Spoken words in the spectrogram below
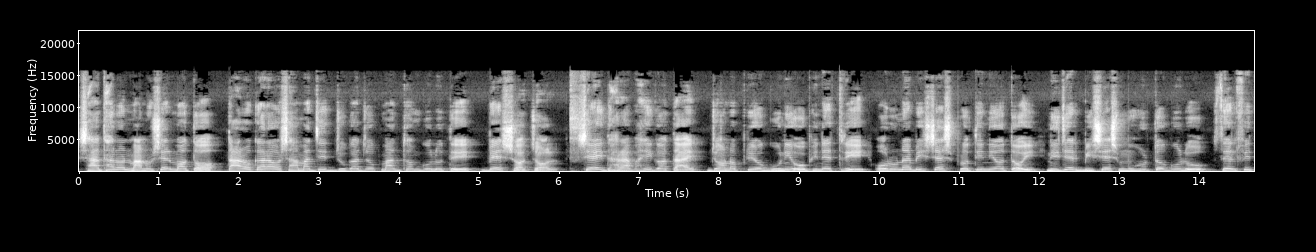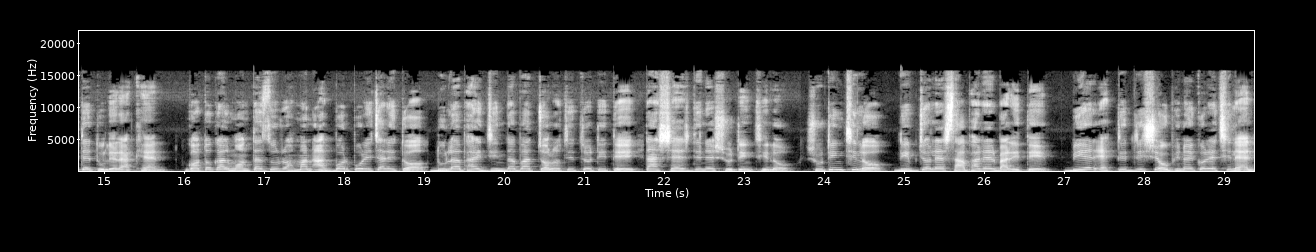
সাধারণ মানুষের মতো তারকারাও সামাজিক যোগাযোগ মাধ্যমগুলোতে বেশ সচল। সেই ধারাবাহিকতায় জনপ্রিয় গুণী অভিনেত্রী অরুণা বিশ্বাস প্রতিনিয়তই নিজের বিশেষ মুহূর্তগুলো সেলফিতে তুলে রাখেন। গতকাল মন্তাজুর রহমান আকবর পরিচালিত দুলাভাই জিন্দাবাদ চলচ্চিত্রটিতে তার শেষ দিনের শুটিং ছিল। শুটিং ছিল দ্বীপজলের সাভারের বাড়িতে। বিয়ের একটি দৃশ্যে অভিনয় করেছিলেন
